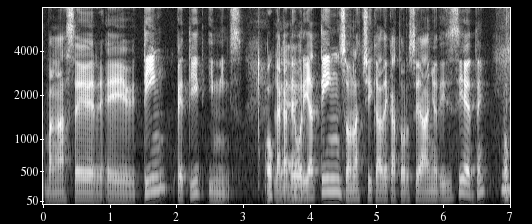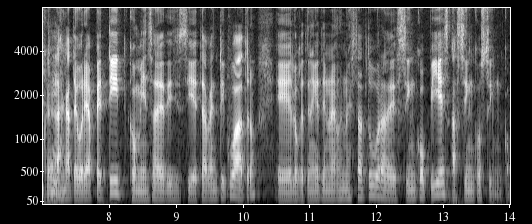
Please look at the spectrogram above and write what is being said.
van a ser eh, teen, petit y miss. La categoría teen son las chicas de 14 años a 17. Ok. La categoría petit comienza de 17 a 24. eh, lo que tiene que tener una estatura de 5 pies a 5'5".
